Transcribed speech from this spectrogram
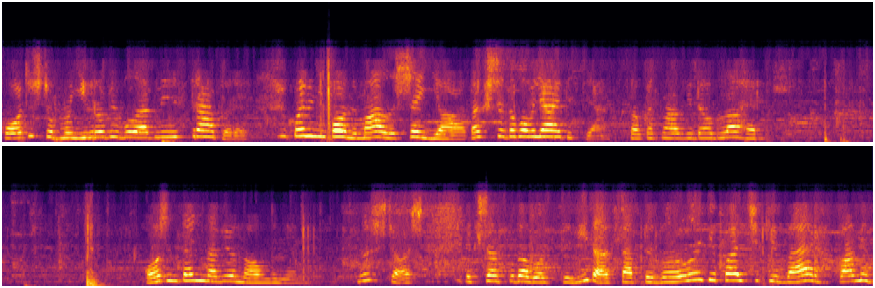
хочу, щоб в моїй групі були адміністратори. У мене нікого немає, лише я. Так що додавайтеся. Ставка канал відеоблогер. Кожен день нові оновлення. Ну що ж, якщо вам сподобалось це відео, ставте великі пальчики вверх, комент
